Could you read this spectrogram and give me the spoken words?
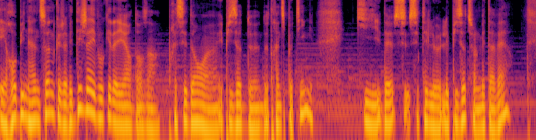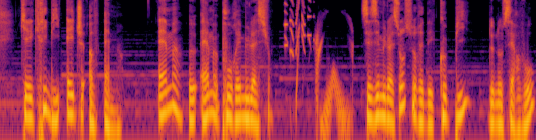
et Robin Hanson que j'avais déjà évoqué d'ailleurs dans un précédent euh, épisode de, de Trendspotting, qui c'était l'épisode sur le métavers, qui a écrit The Age of M. M, E M pour émulation. Ces émulations seraient des copies de nos cerveaux.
